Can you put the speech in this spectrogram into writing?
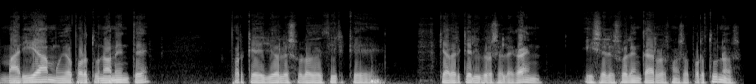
María, muy oportunamente, porque yo le suelo decir que, que a ver qué libros se le caen, y se le suelen caer los más oportunos.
